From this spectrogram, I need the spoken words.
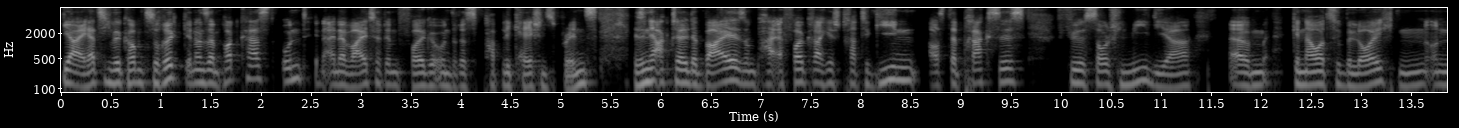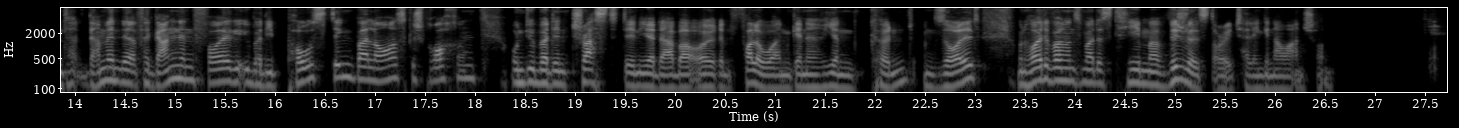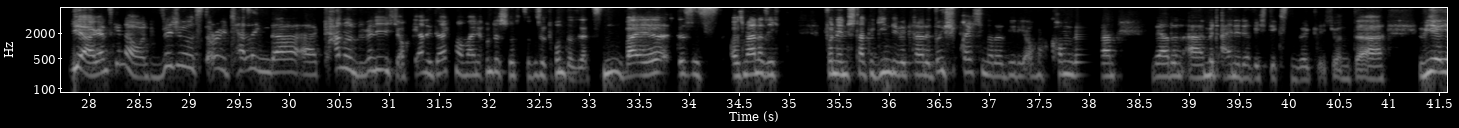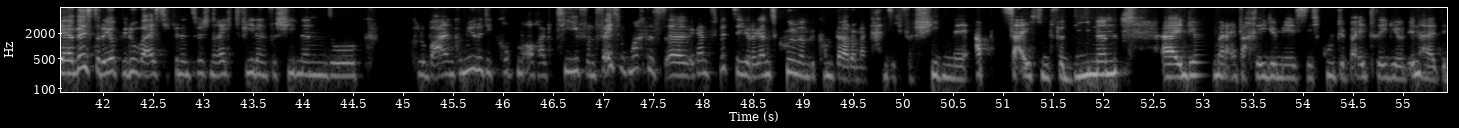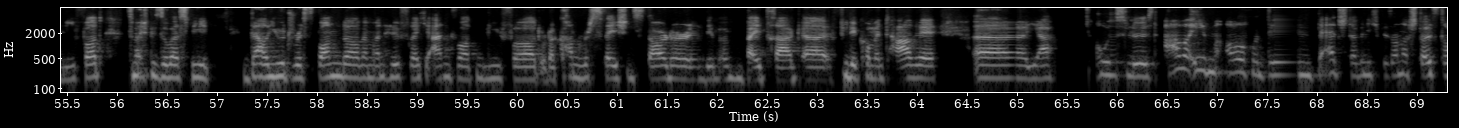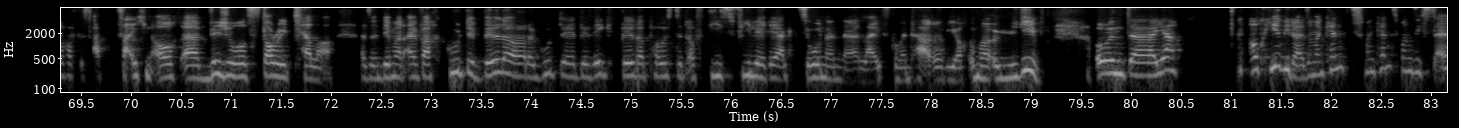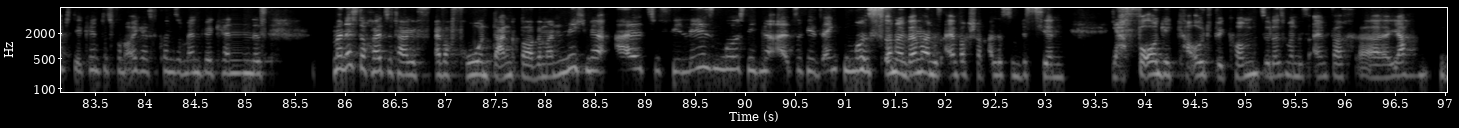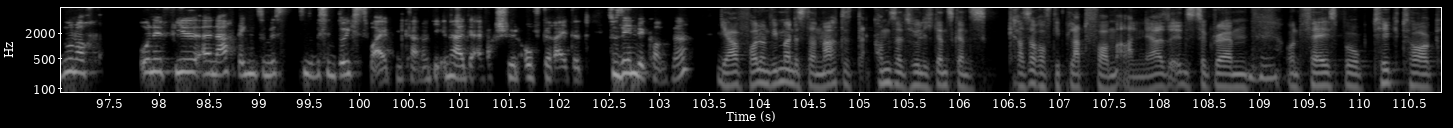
Ja, herzlich willkommen zurück in unserem Podcast und in einer weiteren Folge unseres Publication Sprints. Wir sind ja aktuell dabei, so ein paar erfolgreiche Strategien aus der Praxis für Social Media ähm, genauer zu beleuchten. Und da haben wir in der vergangenen Folge über die Posting-Balance gesprochen und über den Trust, den ihr da bei euren Followern generieren könnt und sollt. Und heute wollen wir uns mal das Thema Visual Storytelling genauer anschauen. Ja, ganz genau. Und Visual Storytelling, da äh, kann und will ich auch gerne direkt mal meine Unterschrift so ein bisschen drunter setzen, weil das ist aus meiner Sicht von den Strategien, die wir gerade durchsprechen oder die, die auch noch kommen werden, werden äh, mit einer der wichtigsten wirklich. Und äh, wie ihr ja wisst oder Jupp, wie du weißt, ich bin inzwischen recht viel in verschiedenen so globalen Community-Gruppen auch aktiv und Facebook macht es äh, ganz witzig oder ganz cool. Man bekommt da oder man kann sich verschiedene Abzeichen verdienen, äh, indem man einfach regelmäßig gute Beiträge und Inhalte liefert. Zum Beispiel sowas wie Valued Responder, wenn man hilfreiche Antworten liefert oder Conversation Starter, in dem irgendein Beitrag äh, viele Kommentare äh, ja, auslöst, aber eben auch, und den Badge, da bin ich besonders stolz drauf, auf das Abzeichen auch, äh, Visual Storyteller, also indem man einfach gute Bilder oder gute Bewegtbilder postet, auf die es viele Reaktionen, äh, Likes, Kommentare, wie auch immer irgendwie gibt. Und äh, ja, auch hier wieder, also man kennt es man von sich selbst, ihr kennt es von euch als Konsument, wir kennen das. Man ist doch heutzutage einfach froh und dankbar, wenn man nicht mehr allzu viel lesen muss, nicht mehr allzu viel denken muss, sondern wenn man das einfach schon alles so ein bisschen ja, vorgekaut bekommt, sodass man das einfach äh, ja, nur noch ohne viel äh, nachdenken zu müssen, so ein bisschen durchswipen kann und die Inhalte einfach schön aufbereitet zu sehen bekommt. Ne? Ja, voll. Und wie man das dann macht, das, da kommt es natürlich ganz, ganz krass auch auf die Plattform an. Ja? Also Instagram mhm. und Facebook, TikTok.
